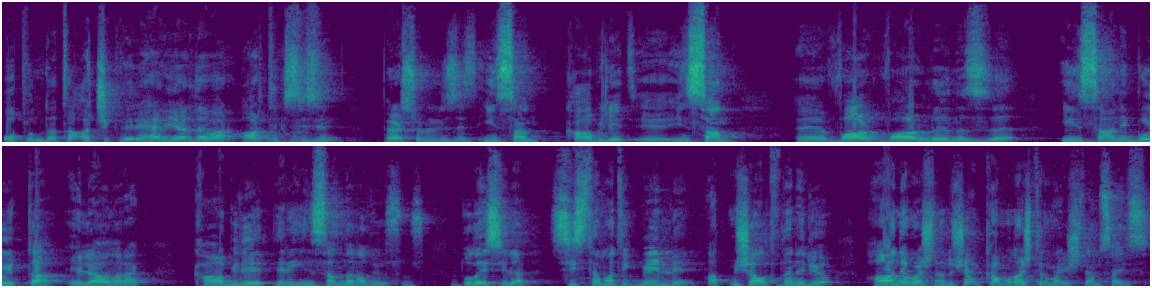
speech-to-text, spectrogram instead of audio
Open data, açık veri her yerde var. Artık sizin personeliniz, insan kabiliyet, e, insan e, var, varlığınızı insani boyutta ele alarak kabiliyetleri insandan alıyorsunuz. Dolayısıyla sistematik belli. 66'da ne diyor? Hane başına düşen kamulaştırma işlem sayısı.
